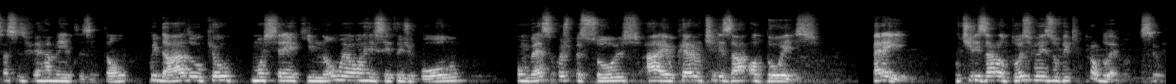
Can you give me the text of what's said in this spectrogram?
processos e ferramentas. Então, cuidado, o que eu mostrei aqui não é uma receita de bolo. Conversa com as pessoas. Ah, eu quero utilizar O2. Peraí, utilizar O2 vai resolver que problema seu?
